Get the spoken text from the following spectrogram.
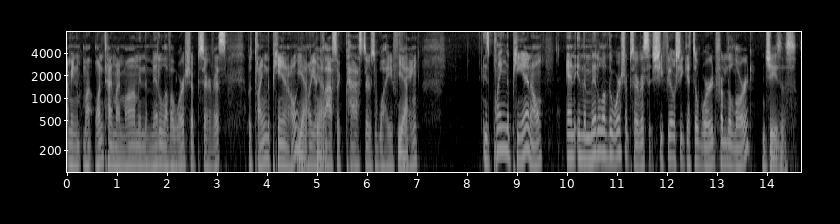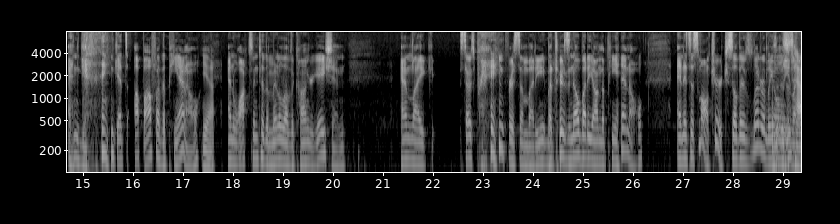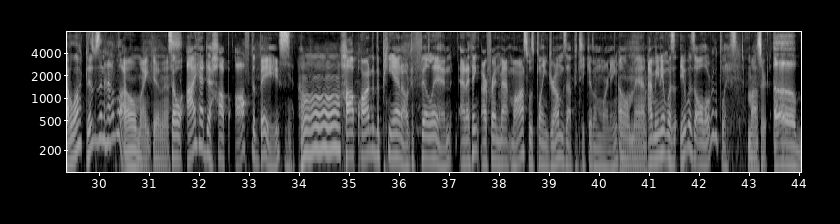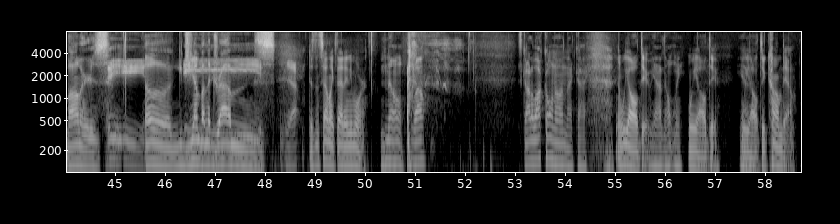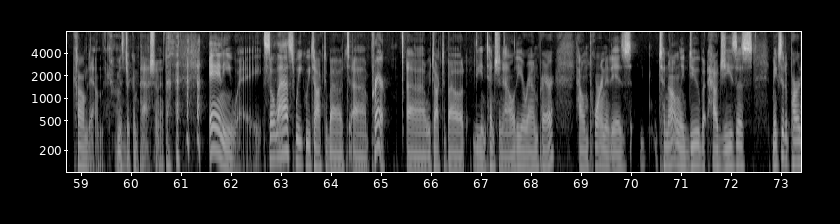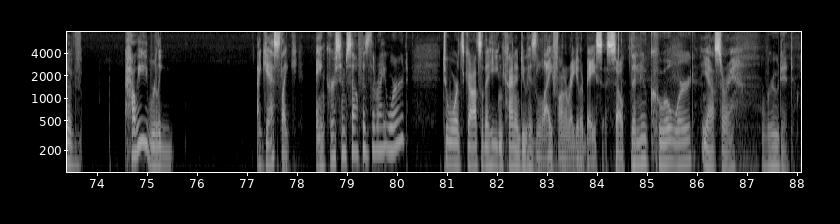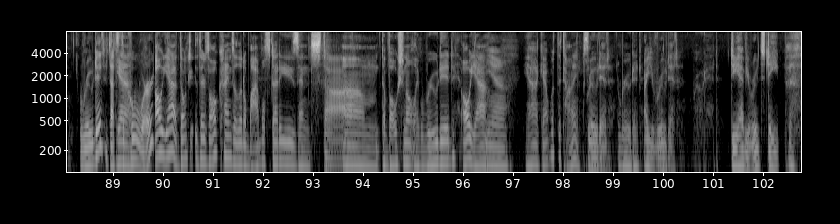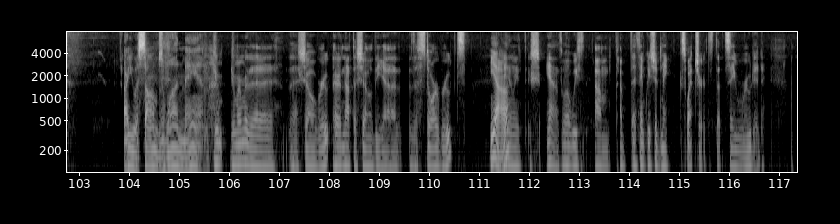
I mean, my, one time my mom in the middle of a worship service was playing the piano. You Yeah, know, your yeah. classic pastor's wife Yeah. thing. Is playing the piano, and in the middle of the worship service, she feels she gets a word from the Lord, Jesus, and gets up off of the piano yeah, and walks into the middle of the congregation and like starts praying for somebody, but there's nobody on the piano. And it's a small church. So there's literally Is, only is this like, Havelock? This was in Havelock. Oh my goodness! So I had to hop off the bass, oh, hop onto the piano to fill in. And I think our friend Matt Moss was playing drums that particular morning. oh man, I mean, it was it was all over the place. Moser. Oh, bombers. Oh, jump on the drums. Yeah. Doesn't sound like that anymore. No. Well, he's got a lot going on, that guy. And we all do. Yeah, don't we? We all do. We all do. Calm down. Calm down there, Mr. Compassionate. anyway, so last week we talked about uh, prayer. Uh, we talked about the intentionality around prayer, how important it is to not only do, but how Jesus makes it a part of how he really, I guess, like anchors himself is the right word towards God so that he can kind of do his life on a regular basis. So, The new cool word, yeah, sorry. rooted. Rooted? That's the cool word? Oh yeah, don't you? There's all kinds of little Bible studies and Stop. um devotional like rooted. Oh yeah, yeah. yeah. Get with the times. Rooted. Rooted. Are you rooted? Rooted. Do you have your roots deep? Are you a Psalms 1 man? Do you, you remember the the show Root or not the show the uh the store Roots? Yeah. And we, sh- yeah. Well, we um I, I think we should make sweatshirts that say rooted,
